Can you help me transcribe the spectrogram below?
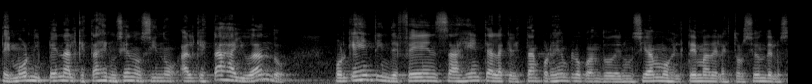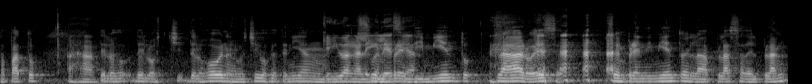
temor ni pena al que estás denunciando, sino al que estás ayudando. porque hay gente indefensa, gente a la que le están, por ejemplo, cuando denunciamos el tema de la extorsión de los zapatos de los, de los, de los jóvenes, los chicos que tenían que iban a la su emprendimiento, claro, ese, su emprendimiento en la Plaza del Plan.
